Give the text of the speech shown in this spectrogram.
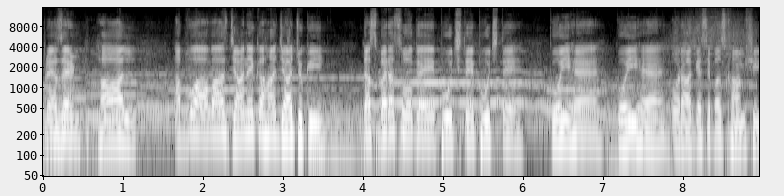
present हाल। अब वो आवाज़ जाने कहाँ जा चुकी? दस बरस हो गए पूछते पूछते कोई है कोई है और आगे से बस खामशी।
